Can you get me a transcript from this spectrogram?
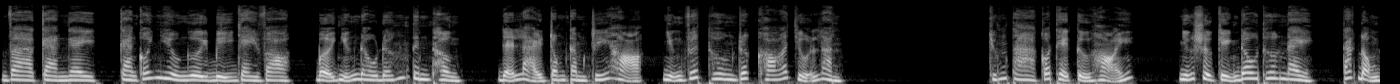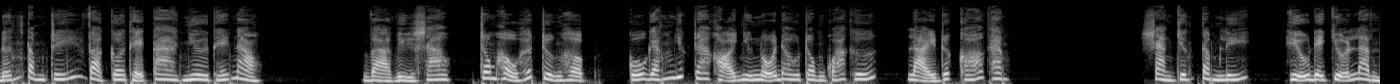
Và càng ngày càng có nhiều người bị dày vò bởi những đau đớn tinh thần, để lại trong tâm trí họ những vết thương rất khó chữa lành. Chúng ta có thể tự hỏi, những sự kiện đau thương này tác động đến tâm trí và cơ thể ta như thế nào? Và vì sao, trong hầu hết trường hợp, cố gắng dứt ra khỏi những nỗi đau trong quá khứ lại rất khó khăn? Sang chứng tâm lý, hiểu để chữa lành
